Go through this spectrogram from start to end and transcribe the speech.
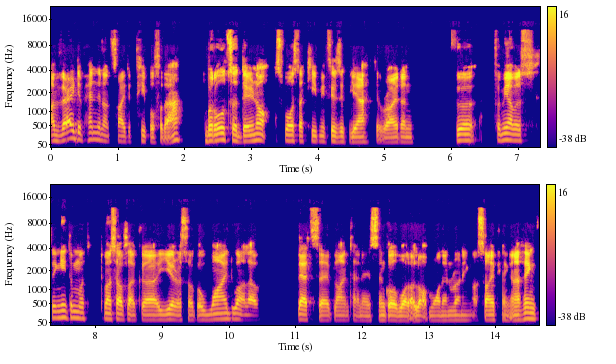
I'm very dependent on sighted people for that. But also, they're not sports that keep me physically active, right? And for for me, I was thinking to, to myself like uh, a year or so ago, why do I love, let's say, blind tennis and goalball a lot more than running or cycling? And I think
